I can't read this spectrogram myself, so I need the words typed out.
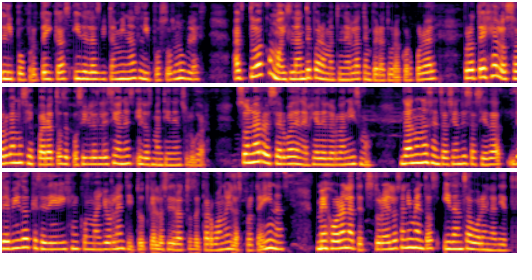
lipoproteicas y de las vitaminas liposolubles. Actúa como aislante para mantener la temperatura corporal, protege a los órganos y aparatos de posibles lesiones y los mantiene en su lugar. Son la reserva de energía del organismo. Dan una sensación de saciedad debido a que se dirigen con mayor lentitud que los hidratos de carbono y las proteínas, mejoran la textura de los alimentos y dan sabor en la dieta.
